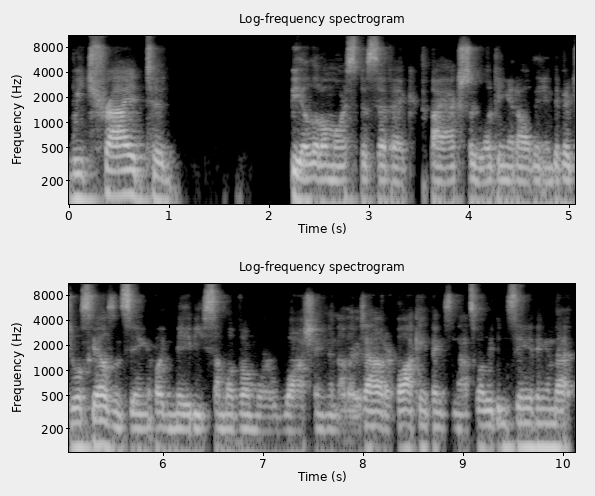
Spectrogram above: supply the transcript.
we tried to be a little more specific by actually looking at all the individual scales and seeing if like maybe some of them were washing and others out or blocking things. And that's why we didn't see anything in that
